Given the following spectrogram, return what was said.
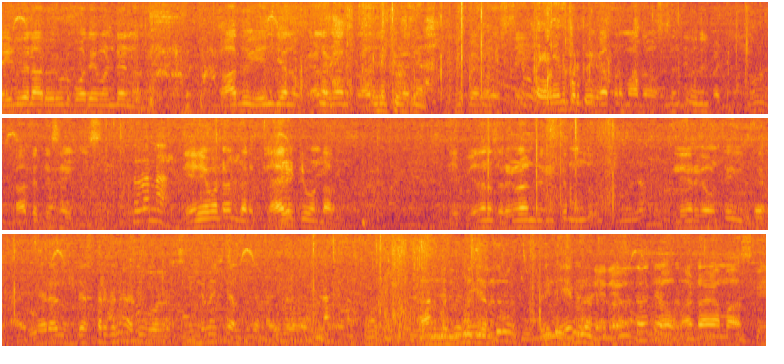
ఐదు వేల ఆరు వేలు కూడా పోదేమంటే అన్నాను కాదు ఏం చేయాలి? ఒకవేళ కానీ ప్రాజెక్ట్ కానీ రిపేర్ వస్తే ఇంకా ప్రమాదం వస్తుంది వదిలిపెట్టినాను కాకపోతే డిసైడ్ చేసి. నేనేమంటాను? దానికి క్లారిటీ ఉండాలి. రేపు ఏదైనా జరగడానికి జరిగితే ముందు క్లియర్గా ఉంటే ఐదు వాటాయామాస్కి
